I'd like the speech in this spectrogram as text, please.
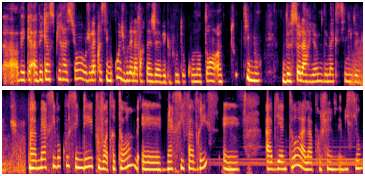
avec, avec inspiration. Je l'apprécie beaucoup et je voulais la partager avec vous. Donc on entend un tout petit bout de Solarium de Maxime Deluc. Merci beaucoup Cindy pour votre temps et merci Fabrice et à bientôt à la prochaine émission.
